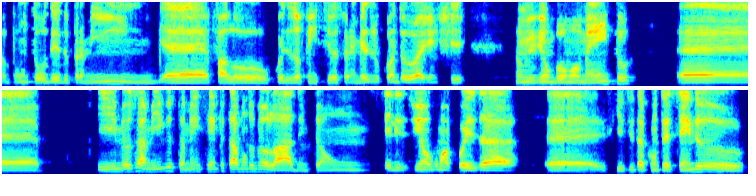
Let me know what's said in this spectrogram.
apontou o dedo para mim, é, falou coisas ofensivas para mim, mesmo quando a gente não vivia um bom momento. É, e meus amigos também sempre estavam do meu lado, então se eles viam alguma coisa é, esquisita acontecendo,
